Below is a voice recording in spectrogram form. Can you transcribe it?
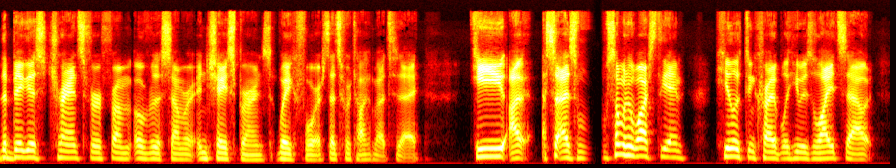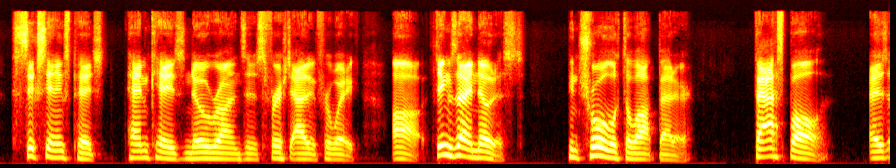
the biggest transfer from over the summer in Chase Burns, Wake Forest. That's what we're talking about today. He, I, as someone who watched the game, he looked incredible. He was lights out. Six innings pitched, 10 Ks, no runs in his first outing for Wake. Uh, things that I noticed. Control looked a lot better. Fastball, as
